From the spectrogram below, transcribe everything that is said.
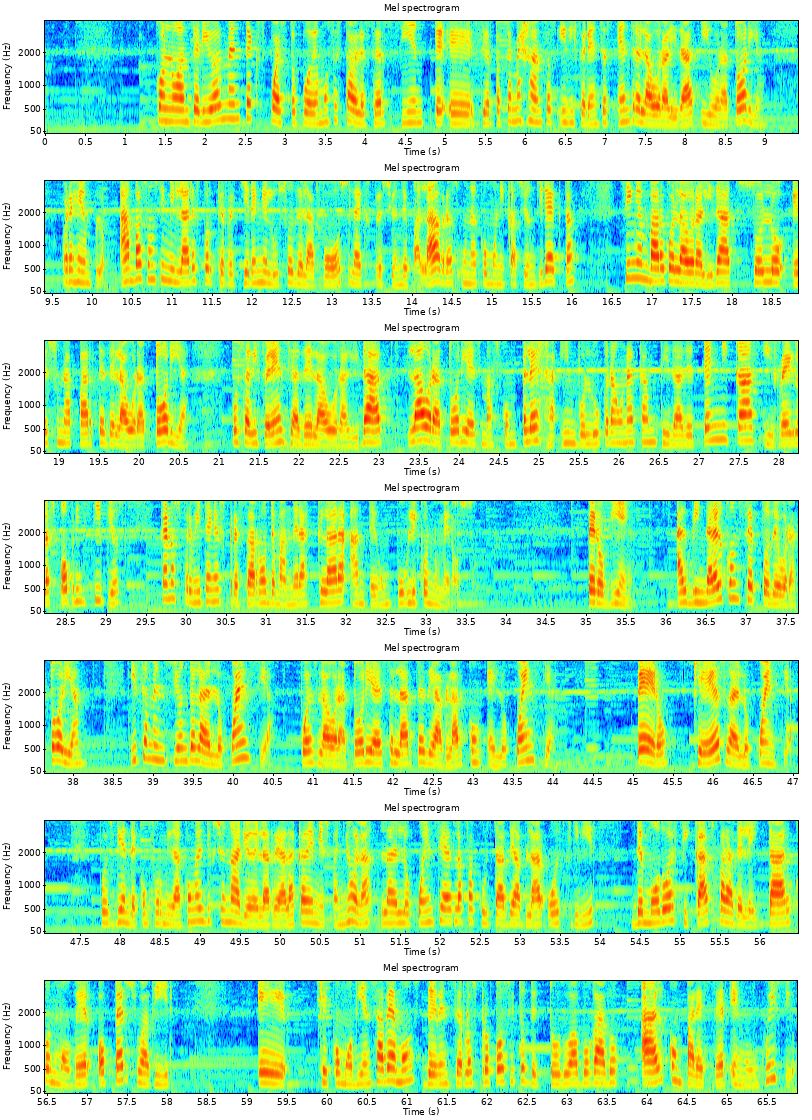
Con lo anteriormente expuesto podemos establecer eh, ciertas semejanzas y diferencias entre la oralidad y oratoria. Por ejemplo, ambas son similares porque requieren el uso de la voz, la expresión de palabras, una comunicación directa. Sin embargo, la oralidad solo es una parte de la oratoria, pues a diferencia de la oralidad, la oratoria es más compleja, involucra una cantidad de técnicas y reglas o principios que nos permiten expresarnos de manera clara ante un público numeroso. Pero bien, al brindar el concepto de oratoria, hice mención de la elocuencia, pues la oratoria es el arte de hablar con elocuencia. Pero, ¿qué es la elocuencia? Pues bien, de conformidad con el diccionario de la Real Academia Española, la elocuencia es la facultad de hablar o escribir de modo eficaz para deleitar, conmover o persuadir, eh, que como bien sabemos deben ser los propósitos de todo abogado al comparecer en un juicio.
